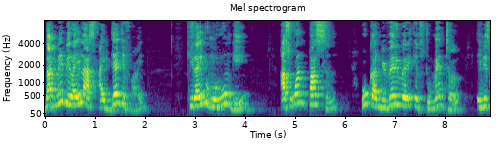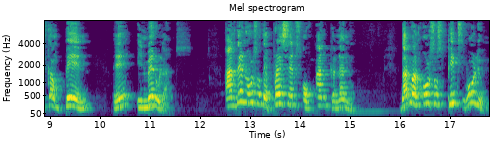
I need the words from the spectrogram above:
that maybe Raila has identified Kiraitu Murungi as one person who can be very, very instrumental in his campaign eh, in Meruland. And then also the presence of Anne. That one also speaks volume.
